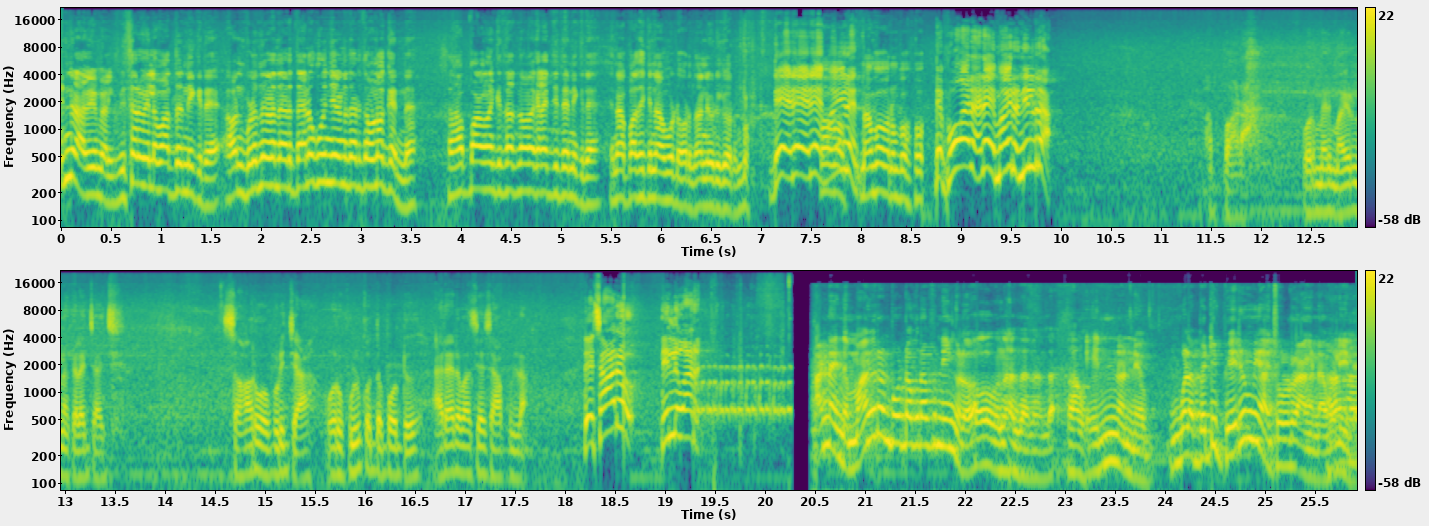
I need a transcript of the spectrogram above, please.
என்ன அபிமல் விசர்வையில் பார்த்து நிற்கிறேன் அவன் விழுந்து நடந்த இடத்த குறிஞ்சி நடந்த இடத்த உனக்கு என்ன? சாப்பாடு வாங்கி தந்தவன கிளச்சிட்டு நிற்கிறேன் என்ன பசிக்கு நான் மட்டும் வரும் தண்ணி குடிக்க வரும் போ. டேய் டேய் டேய் போ, போ. மயூரன். நம்ம வரும் போ, போ. டேய் போடா டேய் மயூரன் நில்றா. அப்பாடா ஒரு மாதிரி மயூரனை கிளச்சாச்சு. சாருவை பிடிச்சா ஒரு புல் கொத்தை போட்டு அரை அரை வாசியாக சாப்பிடலாம். டேய் சாரு நில்லு வாரு. அண்ணா இந்த மயூரன் போட்டோகிராஃபர் நீங்களோ? ஓ நான் தான் நான் தான். வாங்க. என்னண்ணே உங்களை பற்றி பெருமையா சொல்றாங்கண்ணா வழியில.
